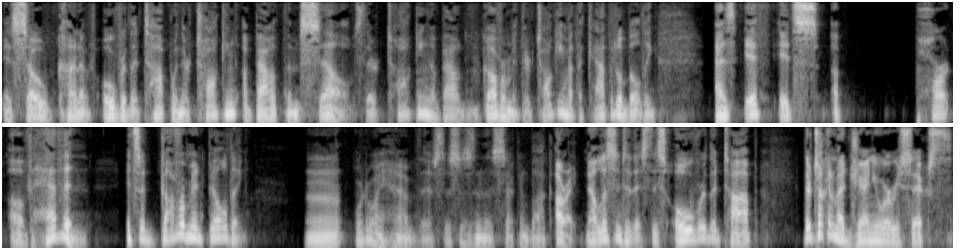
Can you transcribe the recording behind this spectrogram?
is so kind of over the top when they're talking about themselves. They're talking about government. They're talking about the Capitol building as if it's a part of heaven. It's a government building. Uh, where do I have this? This is in the second block. All right, now listen to this. This over the top. They're talking about January 6th.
